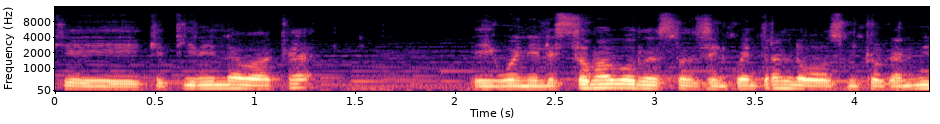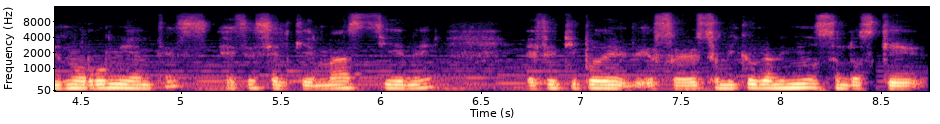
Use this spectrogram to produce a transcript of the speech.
que, que, tiene la vaca eh, o en el estómago donde se encuentran los microorganismos rumiantes, ese es el que más tiene este tipo de, estos microorganismos son los que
